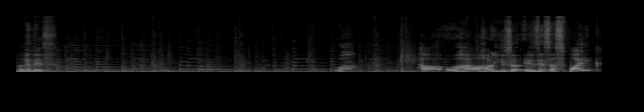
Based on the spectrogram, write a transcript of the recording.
Look at this. How, how, how are you, is this a spike?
